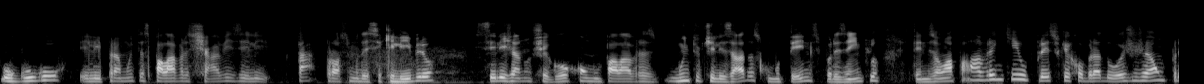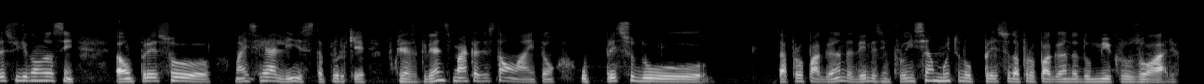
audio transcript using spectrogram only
o Google, ele para muitas palavras-chave, ele está próximo desse equilíbrio, se ele já não chegou como palavras muito utilizadas, como tênis, por exemplo. Tênis é uma palavra em que o preço que é cobrado hoje já é um preço, digamos assim, é um preço mais realista. Por quê? Porque as grandes marcas estão lá. Então, o preço do, da propaganda deles influencia muito no preço da propaganda do micro usuário.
